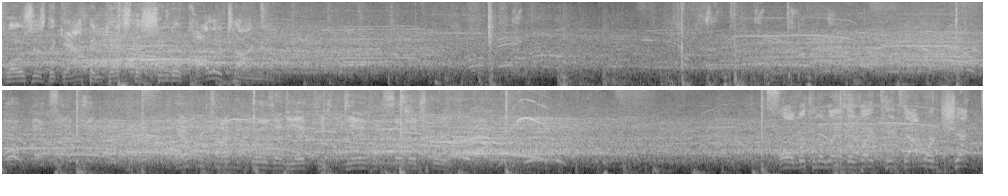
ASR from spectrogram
Closes the gap and gets the single collar time leg kick. That one checked.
